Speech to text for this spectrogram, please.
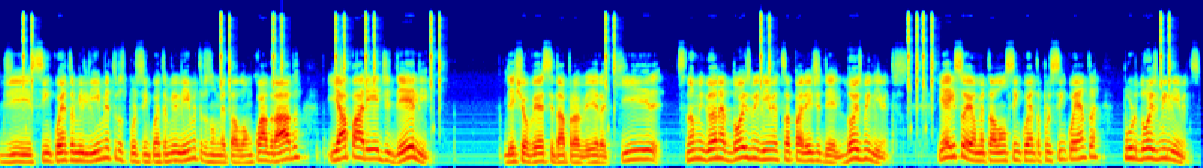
de 50 milímetros por 50 milímetros, um metalon quadrado, e a parede dele, deixa eu ver se dá para ver aqui, se não me engano é 2 milímetros a parede dele, 2 milímetros. E é isso aí, é um metalon 50 por 50 por 2 milímetros.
